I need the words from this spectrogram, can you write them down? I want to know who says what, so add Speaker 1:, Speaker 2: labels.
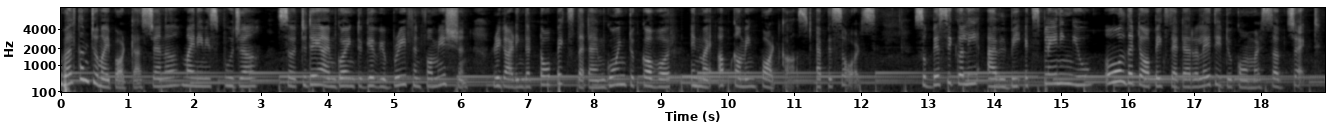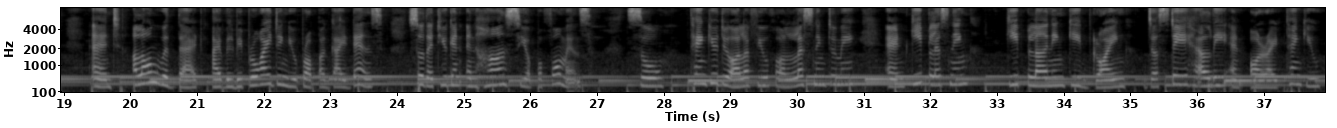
Speaker 1: Welcome to my podcast channel. My name is Pooja. So, today I am going to give you brief information regarding the topics that I am going to cover in my upcoming podcast episodes. So, basically, I will be explaining you all the topics that are related to commerce subject and along with that i will be providing you proper guidance so that you can enhance your performance so thank you to all of you for listening to me and keep listening keep learning keep growing. Just stay healthy and all right. Thank you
